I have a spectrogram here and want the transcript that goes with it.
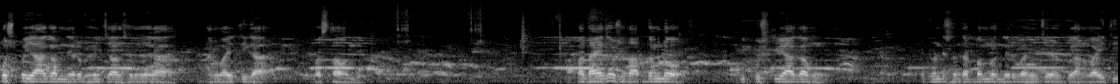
పుష్పయాగం నిర్వహించాల్సిందిగా అనువైతీగా వస్తూ ఉంది. పదహైదవ శతాబ్దంలో ఈ పుష్పయాగము ఎటువంటి సందర్భంలో నిర్వహించినటువంటి అనువాయితీ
